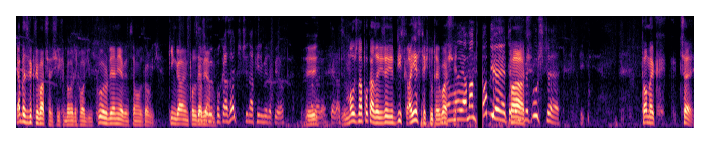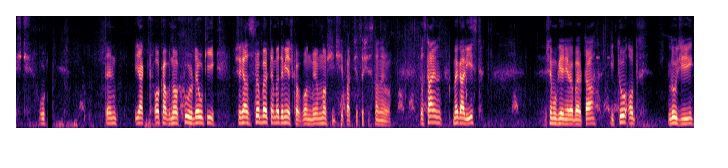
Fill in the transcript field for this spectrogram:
Ja bez wykrywacza dzisiaj chyba będę chodził. Kurde, ja nie wiem co mam zrobić. Kinga M. Chcesz, Pozdrawiamy. żeby pokazać, czy na filmie dopiero? Y, Kamerę teraz. można pokazać, że jest blisko. A jesteś tutaj właśnie. No ja mam sobie, tego Patrz. nie wypuszczę. Tomek, cześć. Ten jak oka w no, kurde łuki. Przecież ja z Robertem będę mieszkał, bo on ją nosi dzisiaj. Patrzcie, co się stanęło. Dostałem mega list. Przemówienie Roberta. I tu od ludzi,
